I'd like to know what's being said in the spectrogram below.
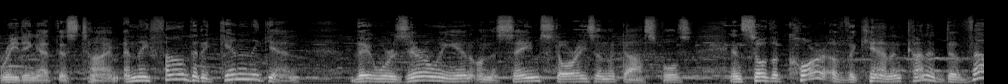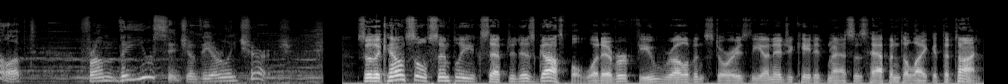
reading at this time? And they found that again and again, they were zeroing in on the same stories in the Gospels. And so the core of the canon kind of developed from the usage of the early church. So the council simply accepted as gospel whatever few relevant stories the uneducated masses happened to like at the time.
